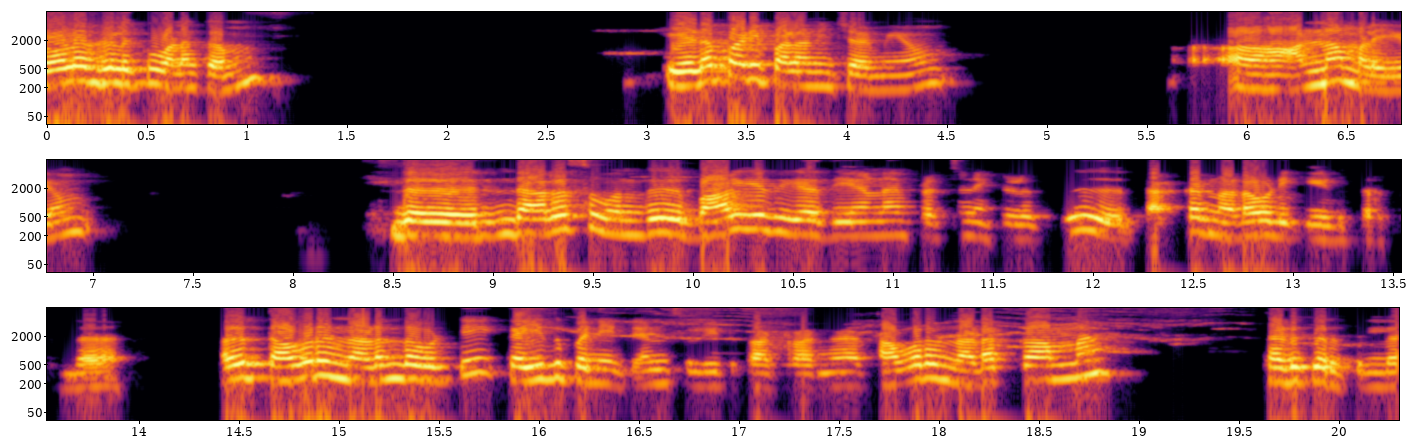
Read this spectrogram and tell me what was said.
தோழர்களுக்கு வணக்கம். எடப்பாடி பழனிசாமியும் அண்ணாமலையும் இந்த இந்த அரசு வந்து பாலிய ரீதியான பிரச்சனைகளுக்கு தக்க நடவடிக்கை எடுத்திருக்குங்க. அது தவறு நடந்த ஒட்டி கைது பண்ணிட்டேன்னு சொல்லிட்டு காட்டுறாங்க. தவறு நடக்காம தடுக்கிறது இல்ல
